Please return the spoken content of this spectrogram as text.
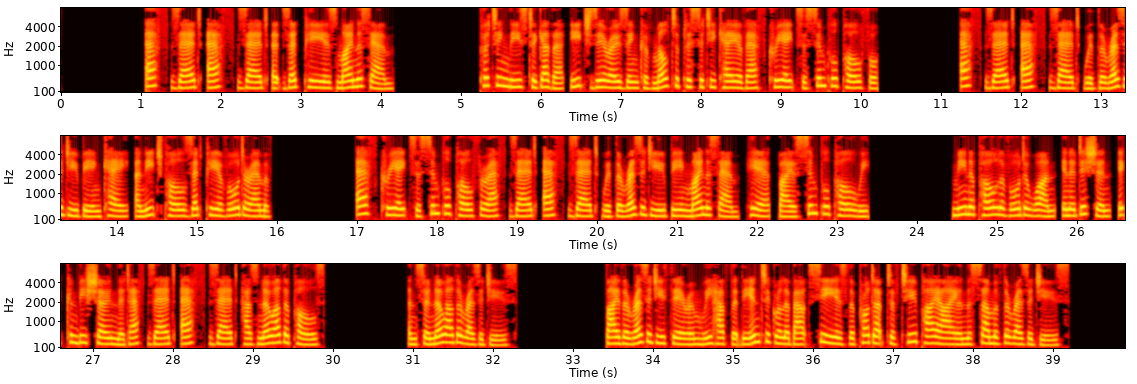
f z f z at zp is minus m. Putting these together, each zero zinc of multiplicity k of f creates a simple pole for f z f z with the residue being k, and each pole zp of order m of f creates a simple pole for f z f z with the residue being minus m. Here, by a simple pole we mean a pole of order 1. In addition, it can be shown that f z f z has no other poles, and so no other residues. By the residue theorem we have that the integral about C is the product of 2 pi i and the sum of the residues.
